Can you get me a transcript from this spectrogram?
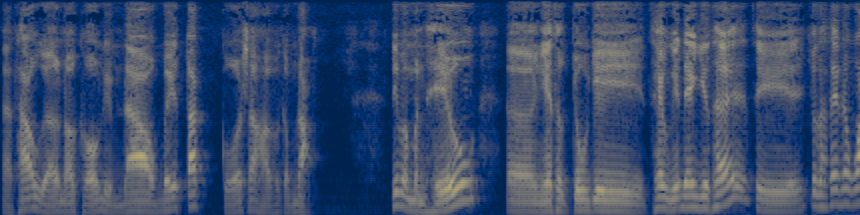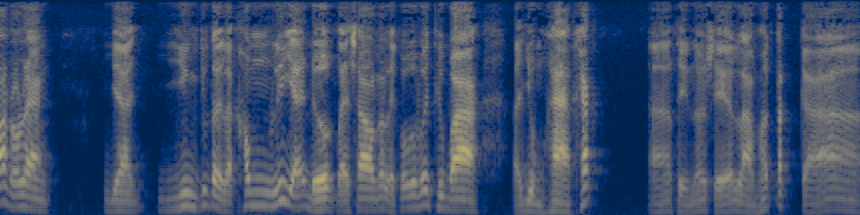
là tháo gỡ nỗi khổ niềm đau bế tắc của xã hội và cộng đồng. Nếu mà mình hiểu uh, nghệ thuật trụ gì theo nghĩa đen như thế thì chúng ta thấy nó quá rõ ràng. Và nhưng chúng ta là không lý giải được tại sao nó lại có cái vết thứ ba là dùng hà khắc. À, thì nó sẽ làm hết tất cả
